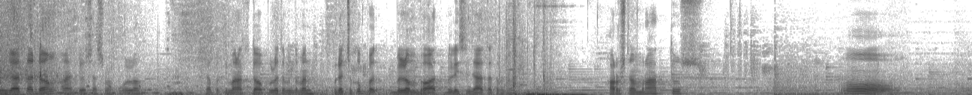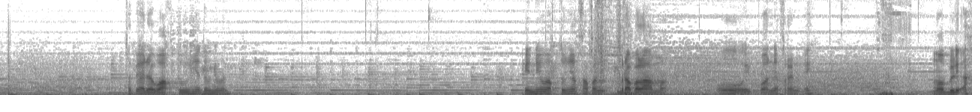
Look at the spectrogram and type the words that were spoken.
senjata dong. Aduh 150 dapat 520 teman-teman. Udah cukup belum buat beli senjata teman-teman? Harus 600 oh. Tapi ada waktunya teman-teman. Ini waktunya kapan berapa lama? Oh ikonnya keren. Eh mau beli ah.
